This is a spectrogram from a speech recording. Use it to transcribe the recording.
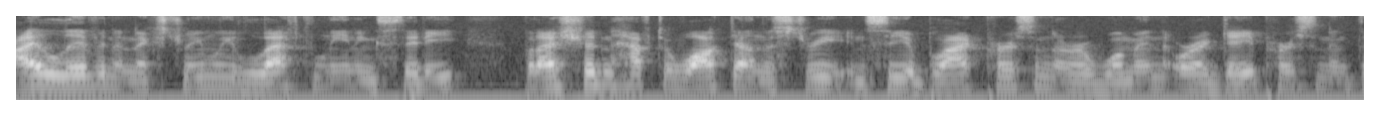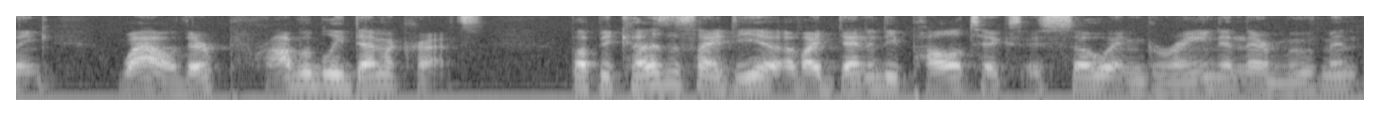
I live in an extremely left leaning city, but I shouldn't have to walk down the street and see a black person or a woman or a gay person and think, wow, they're probably Democrats. But because this idea of identity politics is so ingrained in their movement,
